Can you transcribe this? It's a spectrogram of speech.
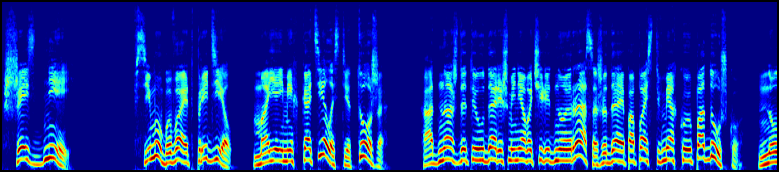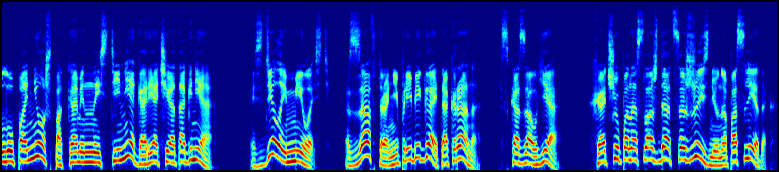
Шесть дней. Всему бывает предел, моей мягкотелости тоже. Однажды ты ударишь меня в очередной раз, ожидая попасть в мягкую подушку, но лупанешь по каменной стене, горячей от огня. Сделай милость, завтра не прибегай так рано», — сказал я. Хочу понаслаждаться жизнью напоследок.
